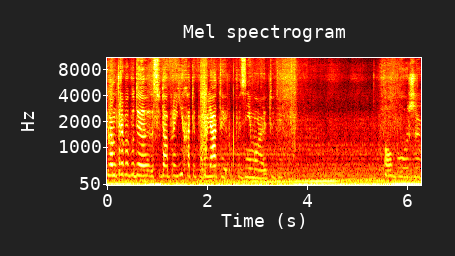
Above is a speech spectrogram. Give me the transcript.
Нам треба буде сюди приїхати, погуляти, познімаю тоді. О Боже.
